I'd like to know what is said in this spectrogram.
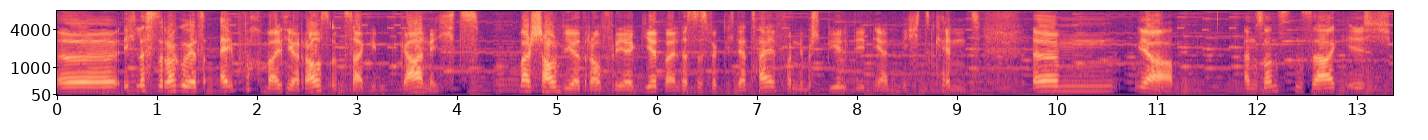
äh, ich lasse Drago jetzt einfach mal hier raus und sage ihm gar nichts. Mal schauen, wie er darauf reagiert, weil das ist wirklich der Teil von dem Spiel, den er nicht kennt. Ähm, ja. Ansonsten sage ich,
